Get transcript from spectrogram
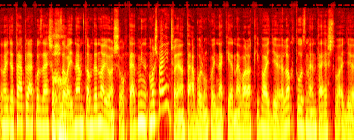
vagy a táplálkozás hozza, vagy nem tudom, de nagyon sok. Tehát mind, most már nincs olyan táborunk, hogy ne kérne valaki, vagy laktózmentest, vagy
